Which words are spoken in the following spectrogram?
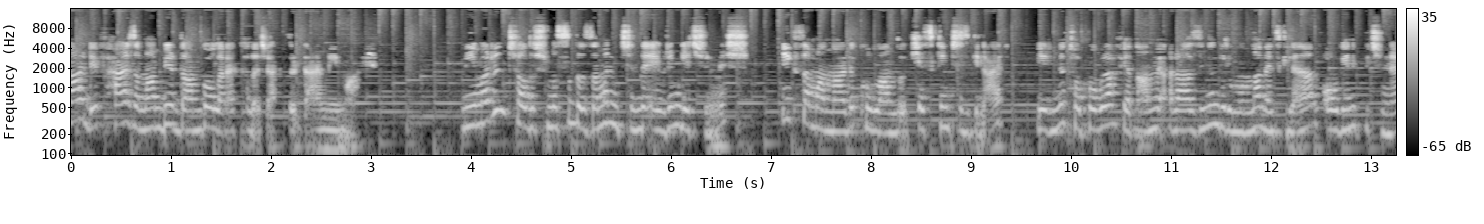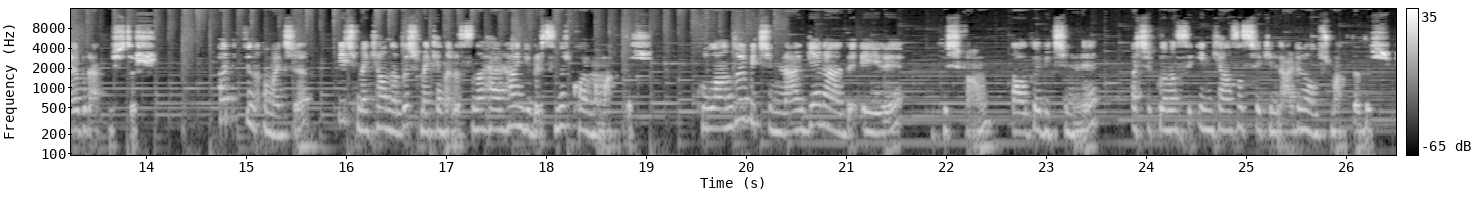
Cardiff her zaman bir damga olarak kalacaktır der mimar. Mimarın çalışması da zaman içinde evrim geçirmiş, ilk zamanlarda kullandığı keskin çizgiler yerini topografyadan ve arazinin durumundan etkilenen organik biçimlere bırakmıştır. Hadid'in amacı iç mekanla dış mekan arasına herhangi bir sınır koymamaktır. Kullandığı biçimler genelde eğri, akışkan, dalga biçimli açıklaması imkansız şekillerden oluşmaktadır.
